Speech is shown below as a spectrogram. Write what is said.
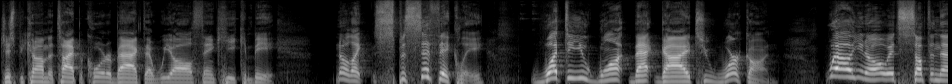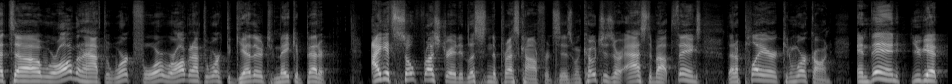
just become the type of quarterback that we all think he can be. No, like specifically, what do you want that guy to work on? Well, you know, it's something that uh, we're all going to have to work for. We're all going to have to work together to make it better. I get so frustrated listening to press conferences when coaches are asked about things that a player can work on. And then you get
